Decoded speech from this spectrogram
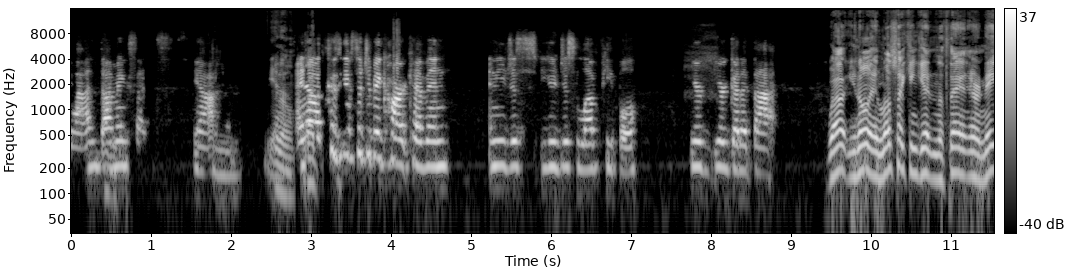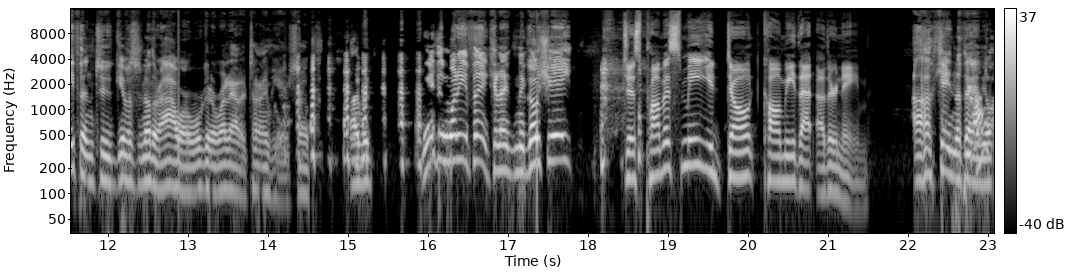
yeah that makes sense yeah Yeah. You know, I know because you have such a big heart, Kevin, and you just you just love people. You're you're good at that. Well, you know, unless I can get Nathan or Nathan to give us another hour, we're going to run out of time here. So, I would, Nathan, what do you think? Can I negotiate? Just promise me you don't call me that other name. Uh, okay, Nathaniel.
